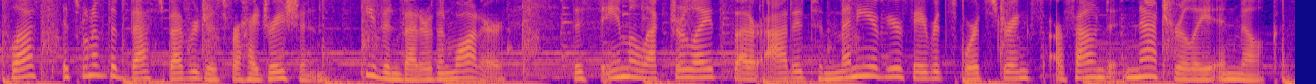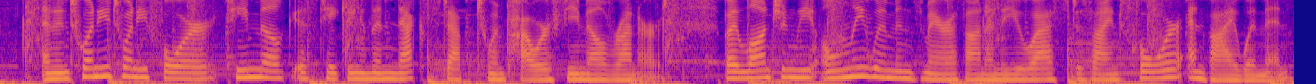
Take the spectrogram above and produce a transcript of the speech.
Plus, it's one of the best beverages for hydration, even better than water. The same electrolytes that are added to many of your favorite sports drinks are found naturally in milk. And in 2024, Team Milk is taking the next step to empower female runners by launching the only women's marathon in the U.S. designed for and by women.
